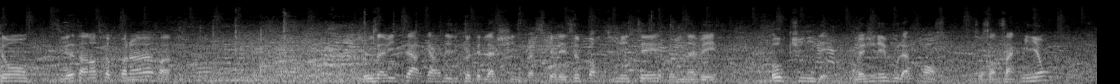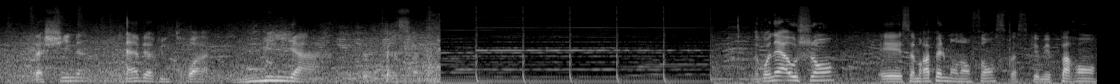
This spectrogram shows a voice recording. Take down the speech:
Donc, si vous êtes un entrepreneur, je vous inviter à regarder du côté de la Chine parce que les opportunités, vous n'avez aucune idée. Imaginez-vous la France, 65 millions, la Chine, 1,3 milliard de personnes. Donc on est à Auchan Et ça me rappelle mon enfance parce que mes parents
